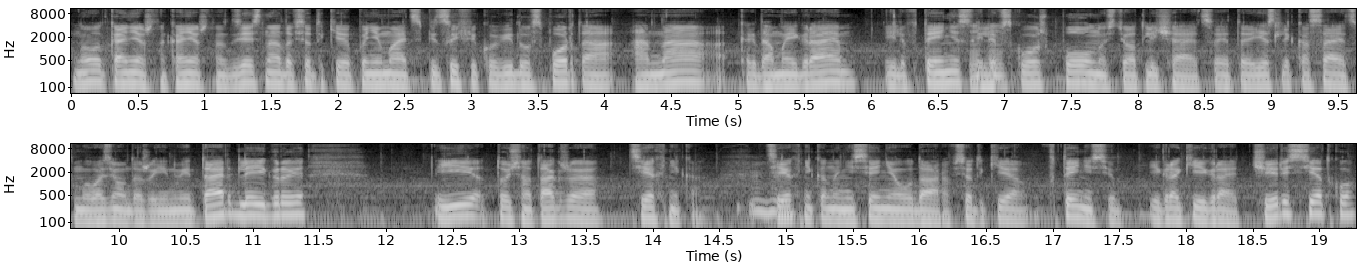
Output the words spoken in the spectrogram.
Ну вот, конечно, конечно. Здесь надо все-таки понимать специфику видов спорта. Она, когда мы играем или в теннис, или Мгм. в сквош, полностью отличается. Это если касается, мы возьмем даже инвентарь для игры, и точно так же техника. Мгм. Техника нанесения удара. Все-таки в теннисе игроки играют через сетку,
